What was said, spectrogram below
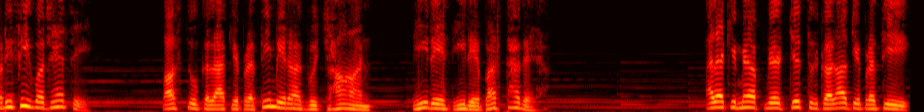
और इसी वजह से वास्तुकला के प्रति मेरा रुझान धीरे धीरे बढ़ता गया। हालाँकि मैं अपने चित्रकला के प्रति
